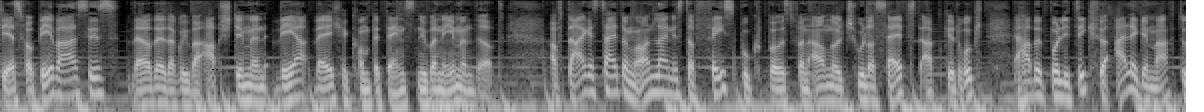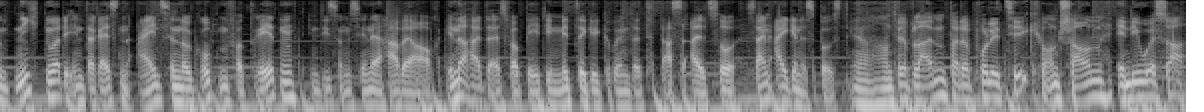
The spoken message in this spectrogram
Die SVP ÖVP-Basis werde darüber abstimmen, wer welche Kompetenzen übernehmen wird. Auf Tageszeitung Online ist der Facebook-Post von Arnold Schuler selbst abgedruckt. Er habe Politik für alle gemacht und nicht nur die Interessen einzelner Gruppen vertreten. In diesem Sinne habe er auch innerhalb der SVP die Mitte gegründet. Das also sein eigenes Post. Ja, und wir bleiben bei der Politik und schauen in die USA.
